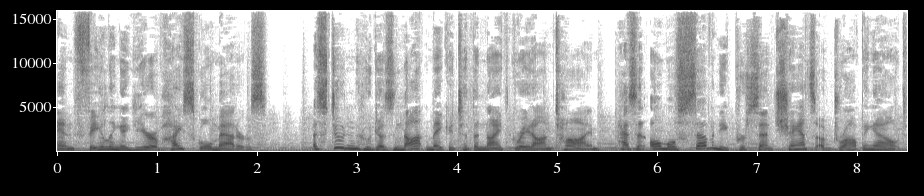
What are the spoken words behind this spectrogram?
and failing a year of high school matters. A student who does not make it to the ninth grade on time has an almost 70% chance of dropping out.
